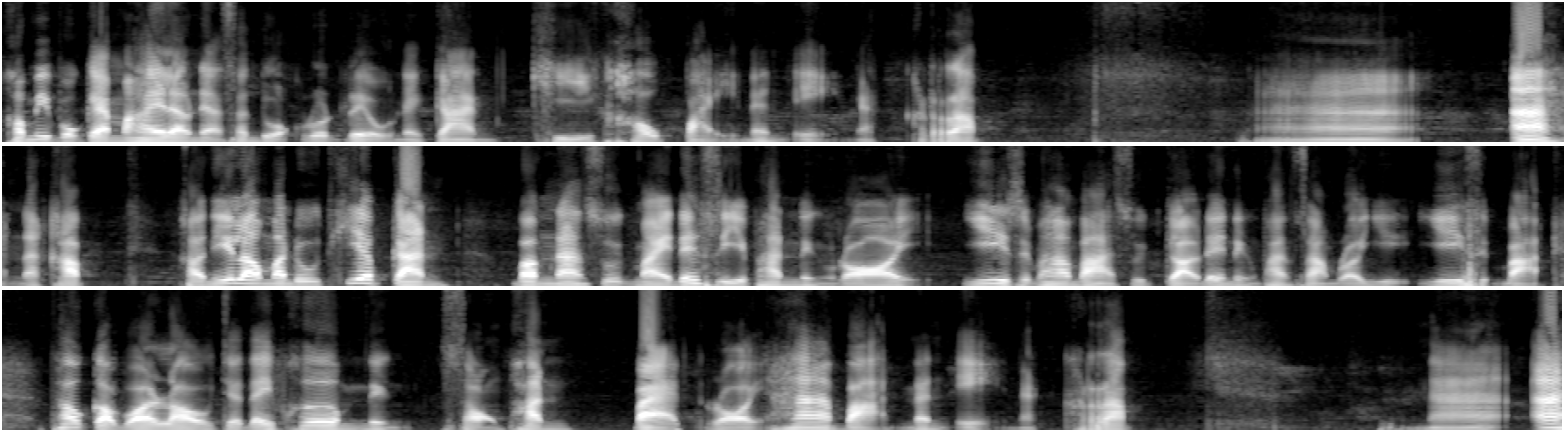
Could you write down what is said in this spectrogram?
เขามีโปรแกรมมาให้แล้วเนี่ยสะดวกรวดเร็วในการคีย์เข้าไปนั่นเองนะครับอ่าอะนะครับ คราวนี้เรามาดูเทียบกันบำนาญสูตรใหม่ได้ 4,100 25 บาท สูตรเก่าได้ 1,320 บาท เท่ากับว่าเราจะได้เพิ่ม 1 2,805 บาทนั่นเองนะครับนะอะ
